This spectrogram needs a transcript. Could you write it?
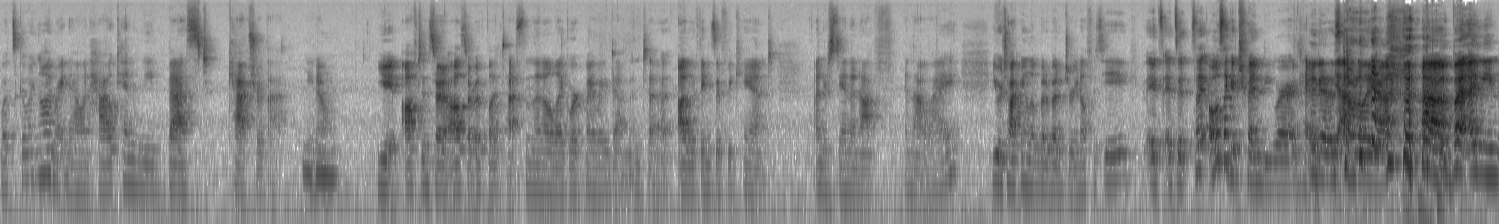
what's going on right now and how can we best capture that mm-hmm. you know mm-hmm. you often start i'll start with blood tests and then i'll like work my way down into other things if we can't understand enough in that way. You were talking a little bit about adrenal fatigue. It's it's it's like, almost like a trendy word. Hey? It is yeah. totally yeah. uh, but I mean,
